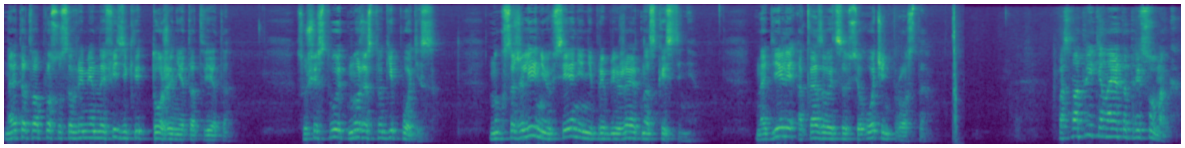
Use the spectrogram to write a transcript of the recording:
На этот вопрос у современной физики тоже нет ответа. Существует множество гипотез, но, к сожалению, все они не приближают нас к истине. На деле оказывается все очень просто. Посмотрите на этот рисунок.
